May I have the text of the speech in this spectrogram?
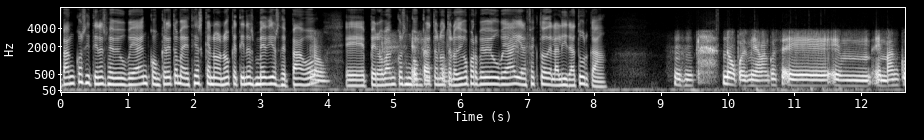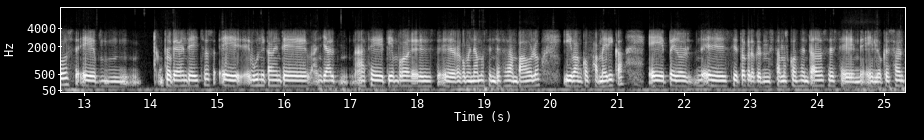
bancos y tienes BBVA en concreto? Me decías que no, ¿no? Que tienes medios de pago, no. eh, pero bancos en Exacto. concreto no. Te lo digo por BBVA y el efecto de la lira turca. No, pues mira, bancos eh, en, en, bancos eh, propiamente dichos, eh, únicamente ya hace tiempo eh, recomendamos Intesa San Paolo y Banco of America, eh, pero es cierto que lo que estamos concentrados es en, en lo que son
